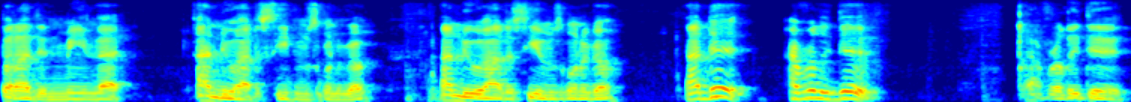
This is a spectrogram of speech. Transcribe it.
but I didn't mean that. I knew how the season was going to go. I knew how the season was going to go. I did. I really did. I really did,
